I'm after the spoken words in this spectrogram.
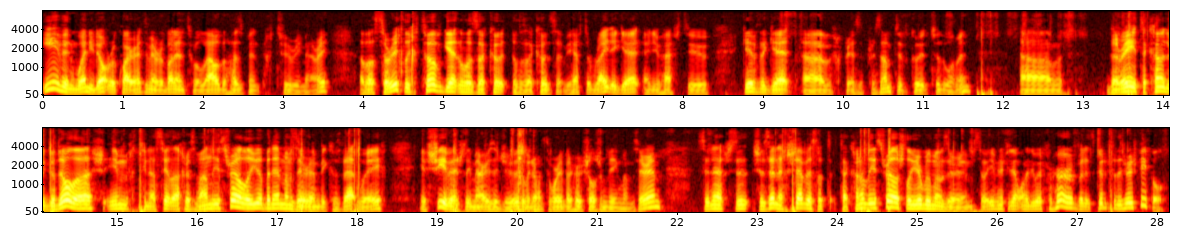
even when you don't require Heter Meah Rabbanim to allow the husband to remarry, you have to write a get and you have to give the get uh, as a presumptive good to the woman. Um, because that way, if she eventually marries a Jew, then we don't have to worry about her children being mamzerim. So even if you don't want to do it for her, but it's good for the Jewish people,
